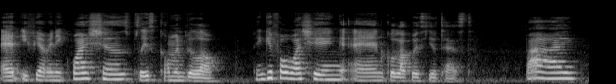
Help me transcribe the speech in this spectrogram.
and if you have any questions, please comment below. Thank you for watching and good luck with your test. Bye!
